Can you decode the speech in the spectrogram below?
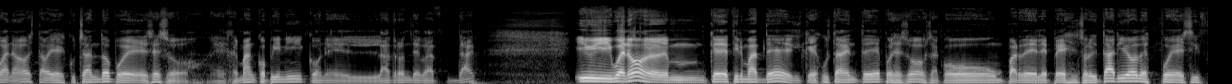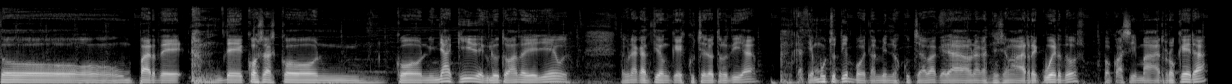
Bueno, estabais escuchando, pues eso, eh, Germán Copini con el ladrón de Bagdad. Y, bueno, em, qué decir más de él, que justamente, pues eso, sacó un par de LPs en solitario, después hizo un par de, de cosas con, con Iñaki, de Glutomando Yeye, una canción que escuché el otro día, que hacía mucho tiempo que también lo escuchaba, que era una canción llamada Recuerdos, un poco así más rockera,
